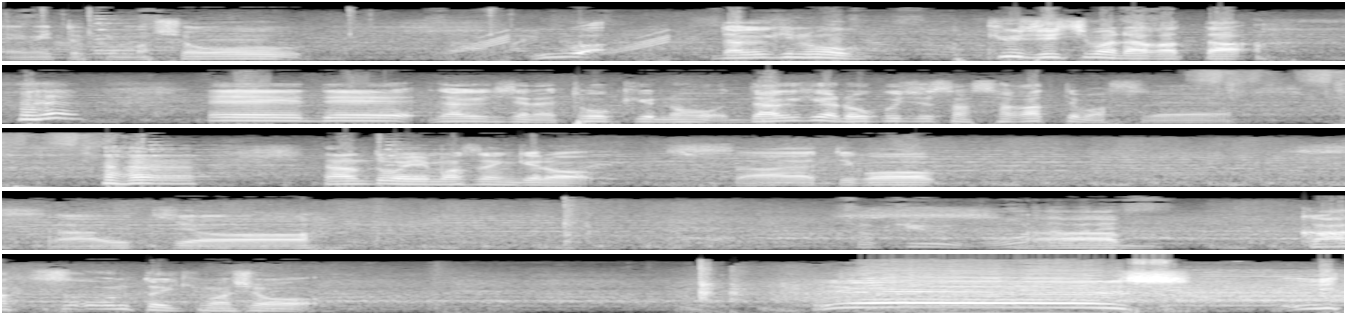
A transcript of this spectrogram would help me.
えー見ときましょう。うわ、打撃の方、91まで上がった。えー、で、打撃じゃない、投球の方、打撃が63下がってますね。なんとも言えませんけど、さあ、やっていこう。さあ、打つよ。初球さあガツンといきましょう。よーしいっ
